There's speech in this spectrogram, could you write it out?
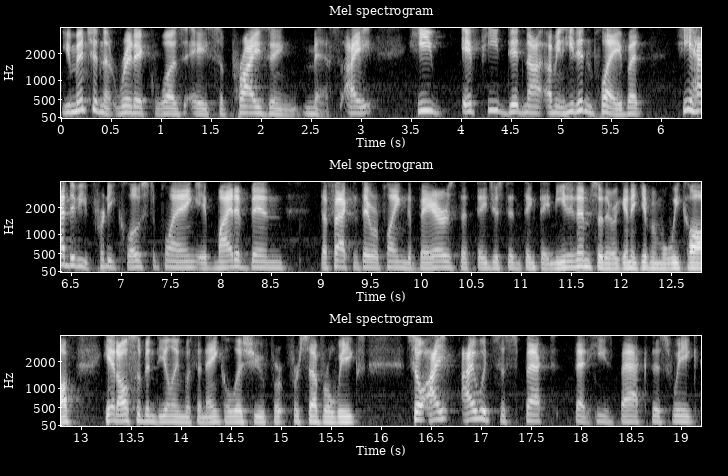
You mentioned that Riddick was a surprising miss. I he if he did not I mean he didn't play, but he had to be pretty close to playing. It might have been the fact that they were playing the Bears that they just didn't think they needed him, so they were going to give him a week off. He had also been dealing with an ankle issue for, for several weeks. So I, I would suspect that he's back this week.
